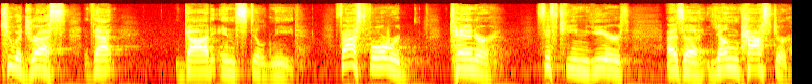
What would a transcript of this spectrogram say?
to address that God instilled need. Fast forward 10 or 15 years as a young pastor.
